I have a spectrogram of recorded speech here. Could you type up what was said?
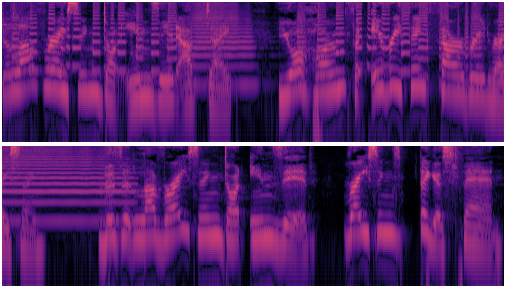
The loveracing.nz update, your home for everything thoroughbred racing. Visit loveracing.nz, racing's biggest fan.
